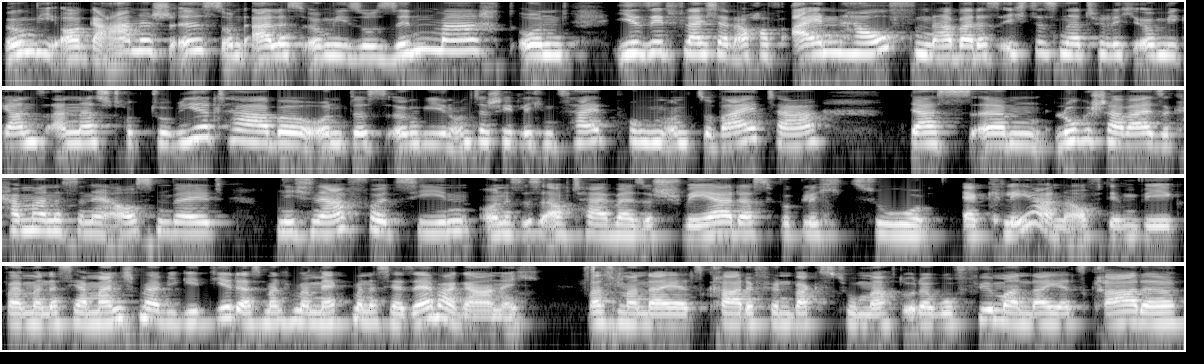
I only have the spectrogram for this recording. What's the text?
irgendwie organisch ist und alles irgendwie so Sinn macht und ihr seht vielleicht dann auch auf einen Haufen, aber dass ich das natürlich irgendwie ganz anders strukturiert habe und das irgendwie in unterschiedlichen Zeitpunkten und so weiter, dass ähm, logischerweise kann man das in der Außenwelt nicht nachvollziehen und es ist auch teilweise schwer, das wirklich zu erklären auf dem Weg, weil man das ja manchmal, wie geht dir das? Manchmal merkt man das ja selber gar nicht, was man da jetzt gerade für ein Wachstum macht oder wofür man da jetzt gerade,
